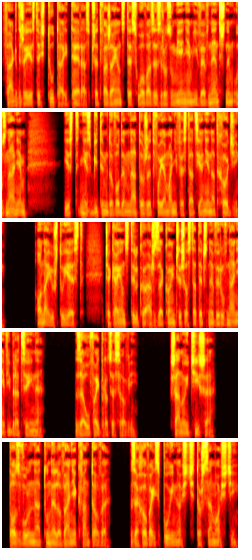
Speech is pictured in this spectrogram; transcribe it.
Fakt, że jesteś tutaj, teraz, przetwarzając te słowa ze zrozumieniem i wewnętrznym uznaniem, jest niezbitym dowodem na to, że Twoja manifestacja nie nadchodzi. Ona już tu jest, czekając tylko, aż zakończysz ostateczne wyrównanie wibracyjne. Zaufaj procesowi. Szanuj ciszę. Pozwól na tunelowanie kwantowe. Zachowaj spójność tożsamości.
